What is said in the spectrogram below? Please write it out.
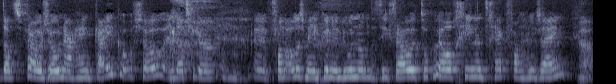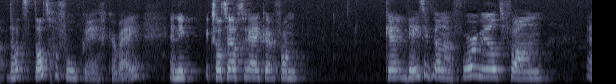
dat vrouwen zo naar hen kijken of zo. En dat ze er uh, van alles mee kunnen doen, omdat die vrouwen toch wel gillend gek van hen zijn. Ja. Dat, dat gevoel kreeg ik erbij. En ik, ik zat zelf te kijken van weet ik dan een voorbeeld van uh,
